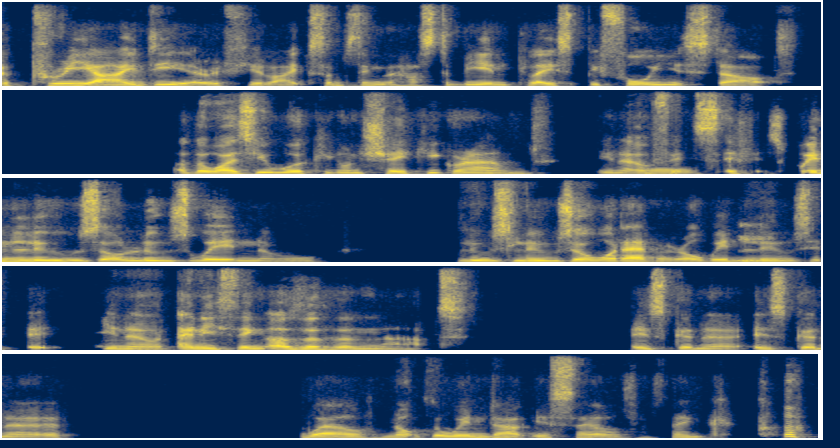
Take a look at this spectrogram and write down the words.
a pre-idea if you like something that has to be in place before you start otherwise you're working on shaky ground you know mm. if it's if it's win lose or lose win or lose lose or whatever or win mm. lose it, it you know anything other than that is gonna is gonna well knock the wind out your sails i think you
